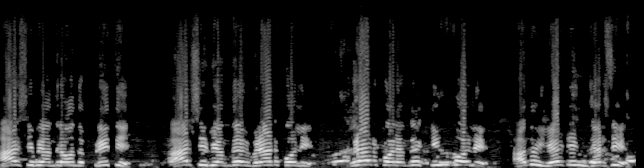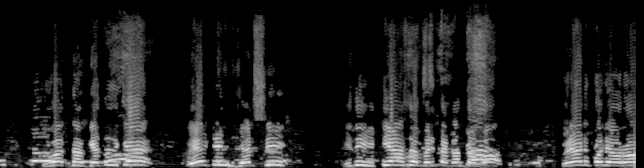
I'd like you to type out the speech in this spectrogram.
ಆರ್ ಸಿ ಬಿ ಅಂದ್ರೆ ಒಂದು ಪ್ರೀತಿ. ಆರ್ ಸಿ ಬಿ ಅಂದ್ರೆ ವಿರಾಟ್ ಕೊಹ್ಲಿ. ವಿರಾಟ್ ಕೊಹ್ಲಿ ಅಂದ್ರೆ ಕಿಂಗ್ ಕೊಹ್ಲಿ. ಅದು ಏಟಿನ್ ಜರ್ಸಿ. ಇವತ್ತು ನಾವು ಗೆದ್ದದಕ್ಕೆ ಏಟಿನ್ ಜರ್ಸಿ ಇದು ಇತಿಹಾಸ ಬರಿತಕ್ಕಂಥದ್ದು. ವಿರಾಟ್ ಕೊಹ್ಲಿ ಅವರು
